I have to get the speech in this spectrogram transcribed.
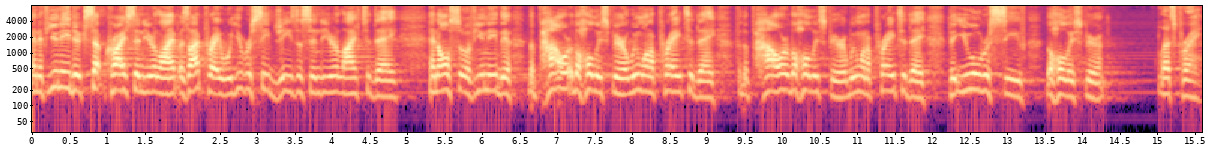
And if you need to accept Christ into your life, as I pray, will you receive Jesus into your life today? And also, if you need the, the power of the Holy Spirit, we want to pray today for the power of the Holy Spirit. We want to pray today that you will receive the Holy Spirit. Let's pray.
